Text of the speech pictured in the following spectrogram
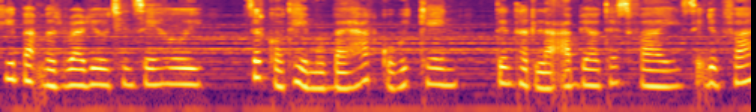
Khi bạn bật radio trên xe hơi, rất có thể một bài hát của Weekend tên thật là Abel Tesfaye sẽ được phát.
